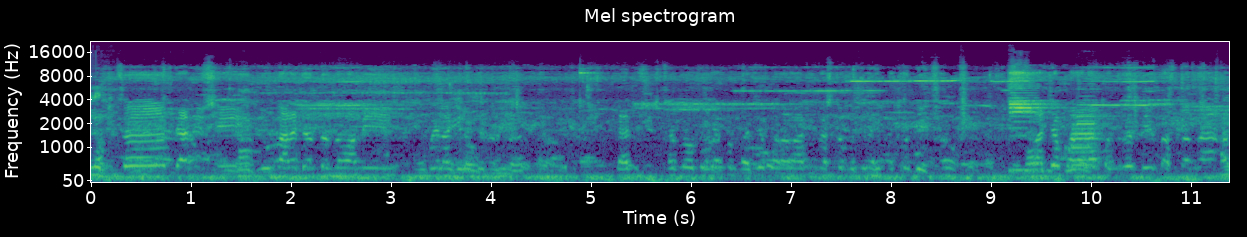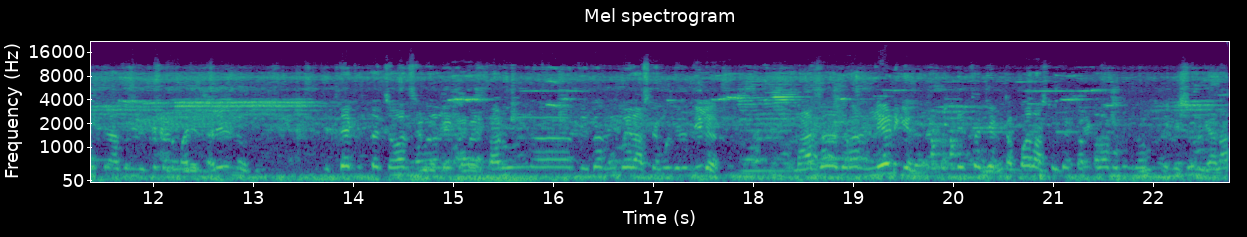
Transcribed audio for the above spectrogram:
आमचं त्या दिवशी निवडून आल्याच्यानंतर जेव्हा आम्ही मुंबईला गेलो होतो त्या दिवशी ठरलं होतं की आपण राज्यपालाला आणि राष्ट्रपतीला हे पत्र द्यायचं. राज्यपालाला पत्र देत असताना आमची अजून लेखीकरण माझी झालेली नव्हती. तिथल्या तिथल्या चव्हाण साहेबांना लेखीकरण काढून तिथं मुंबईला असल्यामुळे तिथे दिलं. माझं जरा लेट गेलं. पण जे टप्पाल असतो त्या टप्पालामधून जाऊन मिसळून घ्यायला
